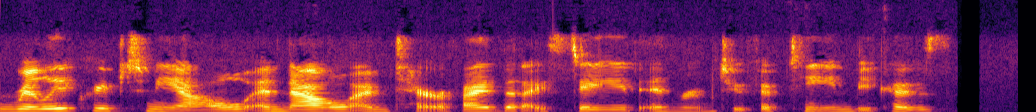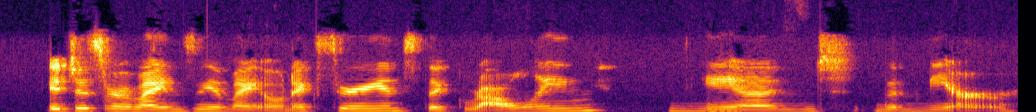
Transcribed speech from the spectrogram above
really creeped me out, and now I'm terrified that I stayed in room 215 because it just reminds me of my own experience the growling Mm, and the mirror.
